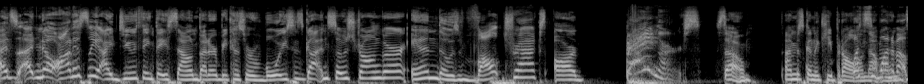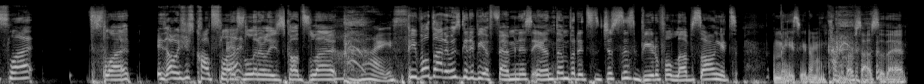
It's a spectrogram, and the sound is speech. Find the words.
It's- uh, no, honestly, I do think they sound better because her voice has gotten so stronger, and those vault tracks are bangers. So I'm just gonna keep it all What's on the that one about slut? Slut? It's always just called slut. It's literally just called slut. nice. People thought it was going to be a feminist anthem, but it's just this beautiful love song. It's amazing. I'm kind of obsessed with it.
